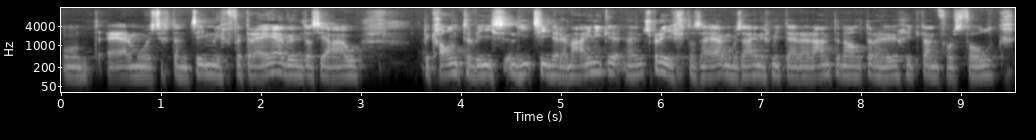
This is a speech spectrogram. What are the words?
Und er muss sich dann ziemlich verdrehen, weil das ja auch bekannterweise nicht seiner Meinung entspricht. Also er muss eigentlich mit der Rentenaltererhöhung dann vor das Volk,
